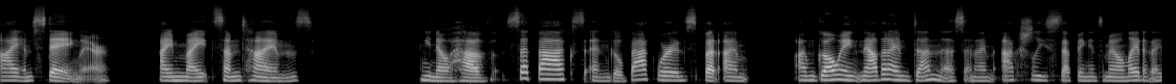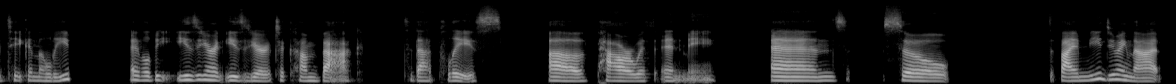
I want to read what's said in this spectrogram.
I am staying there. I might sometimes, you know, have setbacks and go backwards, but I'm I'm going now that I'm done this and I'm actually stepping into my own light and I've taken the leap, it will be easier and easier to come back to that place of power within me. And so by me doing that,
